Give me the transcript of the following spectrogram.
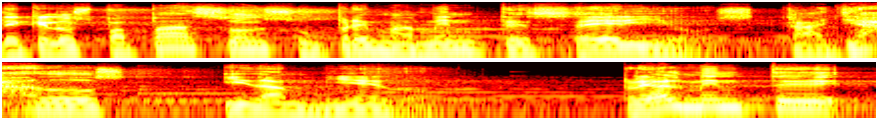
de que los papás son supremamente serios, callados y dan miedo. Realmente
